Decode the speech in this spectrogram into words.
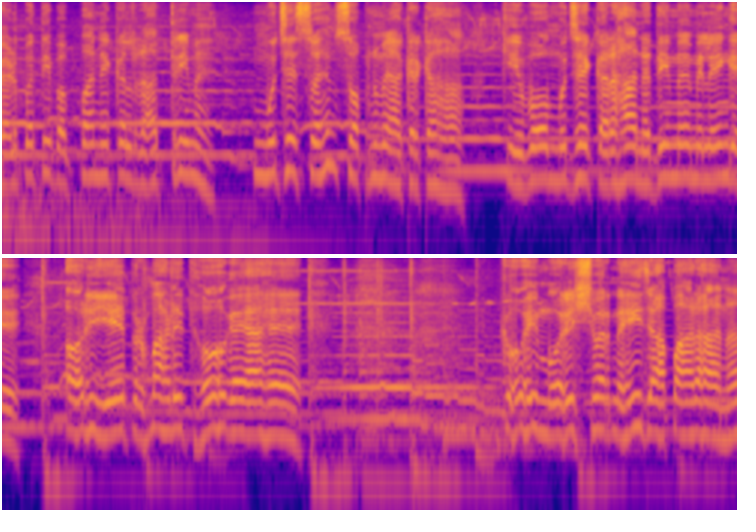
गणपति बप्पा ने कल रात्रि में मुझे स्वयं स्वप्न में आकर कहा कि वो मुझे करहा नदी में मिलेंगे और ये प्रमाणित हो गया है। कोई मोरेश्वर नहीं जा पा रहा ना,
